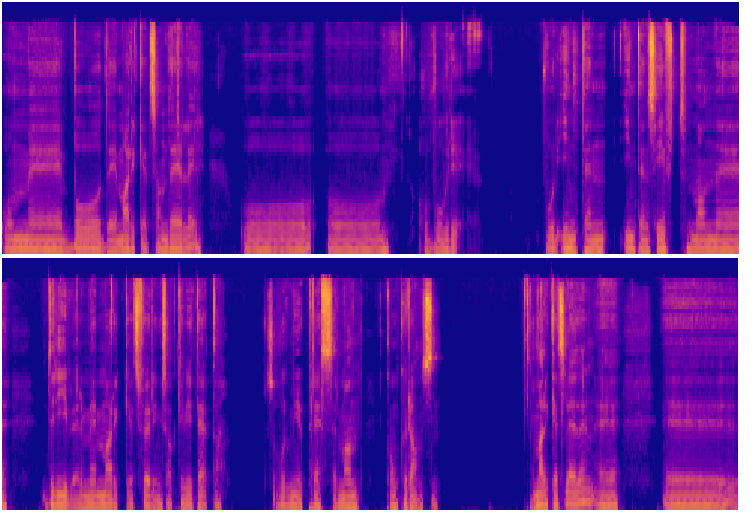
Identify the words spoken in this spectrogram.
om eh, både markedsandeler og, og, og hvor, hvor inten, intensivt man eh, driver med markedsføringsaktiviteter. Så hvor mye presser man konkurransen. Markedslederen er eh,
